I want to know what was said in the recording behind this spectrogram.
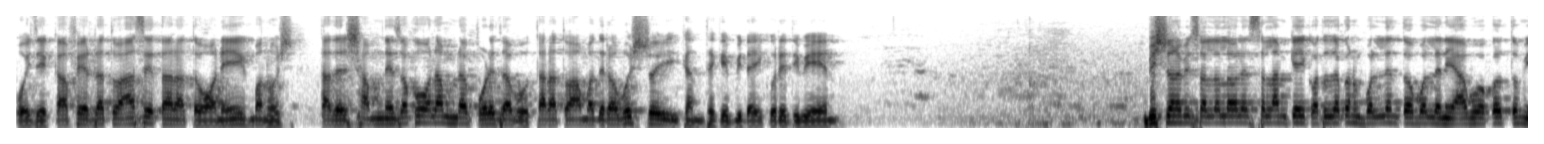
ওই যে কাফেররা তো আছে, তারা তো অনেক মানুষ। তাদের সামনে যখন আমরা পড়ে যাব, তারা তো আমাদের অবশ্যই এখান থেকে বিদায় করে দিবেন। বিশ্বনবী সাল্লাহ সাল্লামকে এই কথা যখন বললেন, তো বললেন এই আবু বকর, তুমি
